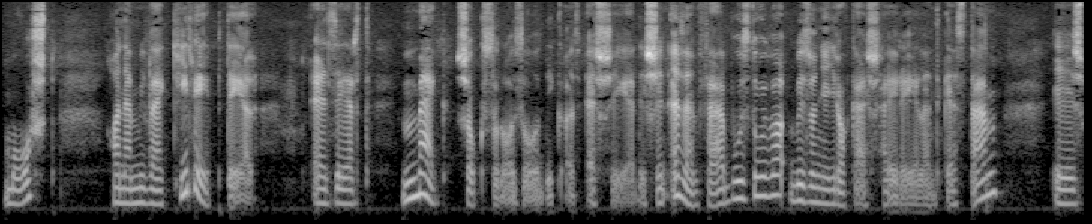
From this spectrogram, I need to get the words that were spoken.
most, hanem mivel kiléptél, ezért meg sokszorozódik az esélyed. És én ezen felbuzdulva bizony egy rakáshelyre jelentkeztem, és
